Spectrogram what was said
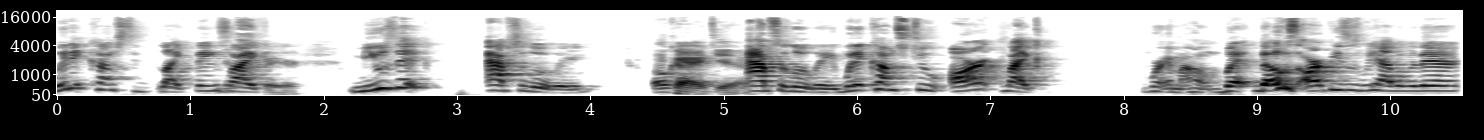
when it comes to like things That's like fair. music, absolutely, okay, yeah. Absolutely. When it comes to art, like we're in my home, but those art pieces we have over there,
